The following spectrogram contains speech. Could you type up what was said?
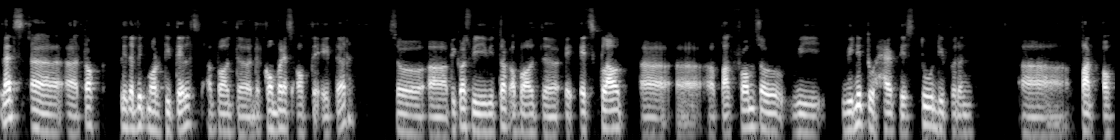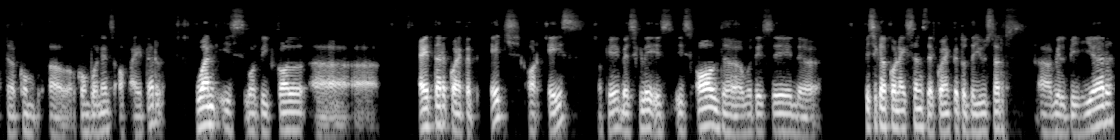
let's uh, talk a little bit more details about the, the components of the Aether. So because we, we talk about the Edge Cloud platform, so we, we need to have these two different part of the com uh, components of Aether. One is what we call uh, Aether connected edge or ACE. Okay, basically is is all the what they say the physical connections that connected to the users uh, will be here,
